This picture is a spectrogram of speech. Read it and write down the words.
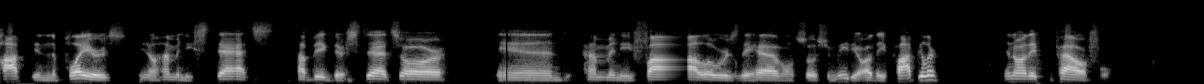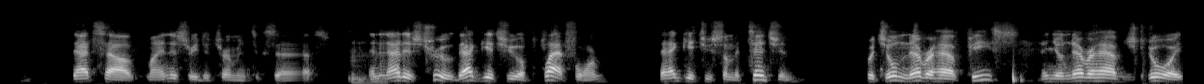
pop in the players, you know, how many stats, how big their stats are, and how many followers they have on social media. Are they popular and are they powerful? That's how my industry determines success. Mm-hmm. And that is true. That gets you a platform, that gets you some attention, but you'll never have peace and you'll never have joy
